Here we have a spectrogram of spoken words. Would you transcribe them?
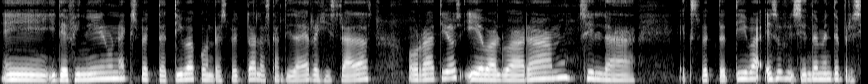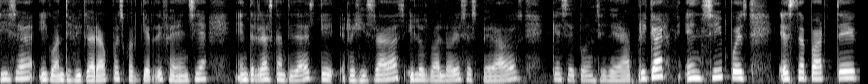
eh, y definir una expectativa con respecto a las cantidades registradas o ratios y evaluará si la expectativa es suficientemente precisa y cuantificará pues cualquier diferencia entre las cantidades registradas y los valores esperados que se considera aplicar. En sí, pues esta parte,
